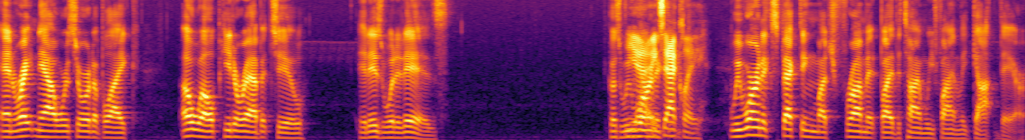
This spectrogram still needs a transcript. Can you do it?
And right now we're sort of like, oh well, Peter Rabbit too. it is what it is. Because we yeah, weren't exactly. we weren't expecting much from it by the time we finally got there.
